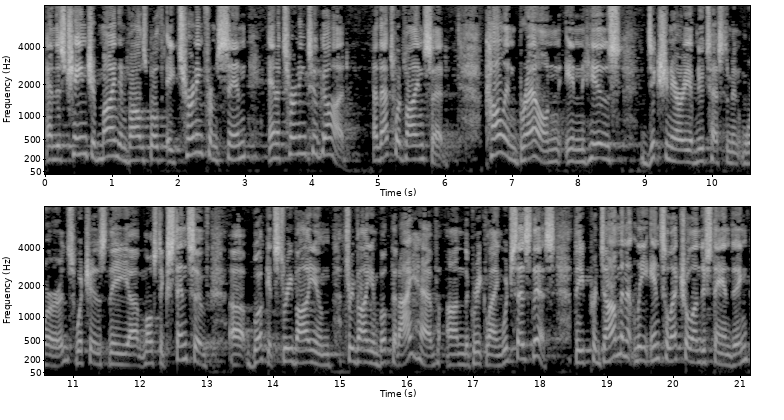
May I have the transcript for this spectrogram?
And this change of mind involves both a turning from sin and a turning to God. And that's what Vine said. Colin Brown, in his Dictionary of New Testament Words, which is the uh, most extensive uh, book, it's three volume, three volume book that I have on the Greek language, says this: the predominantly intellectual understanding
